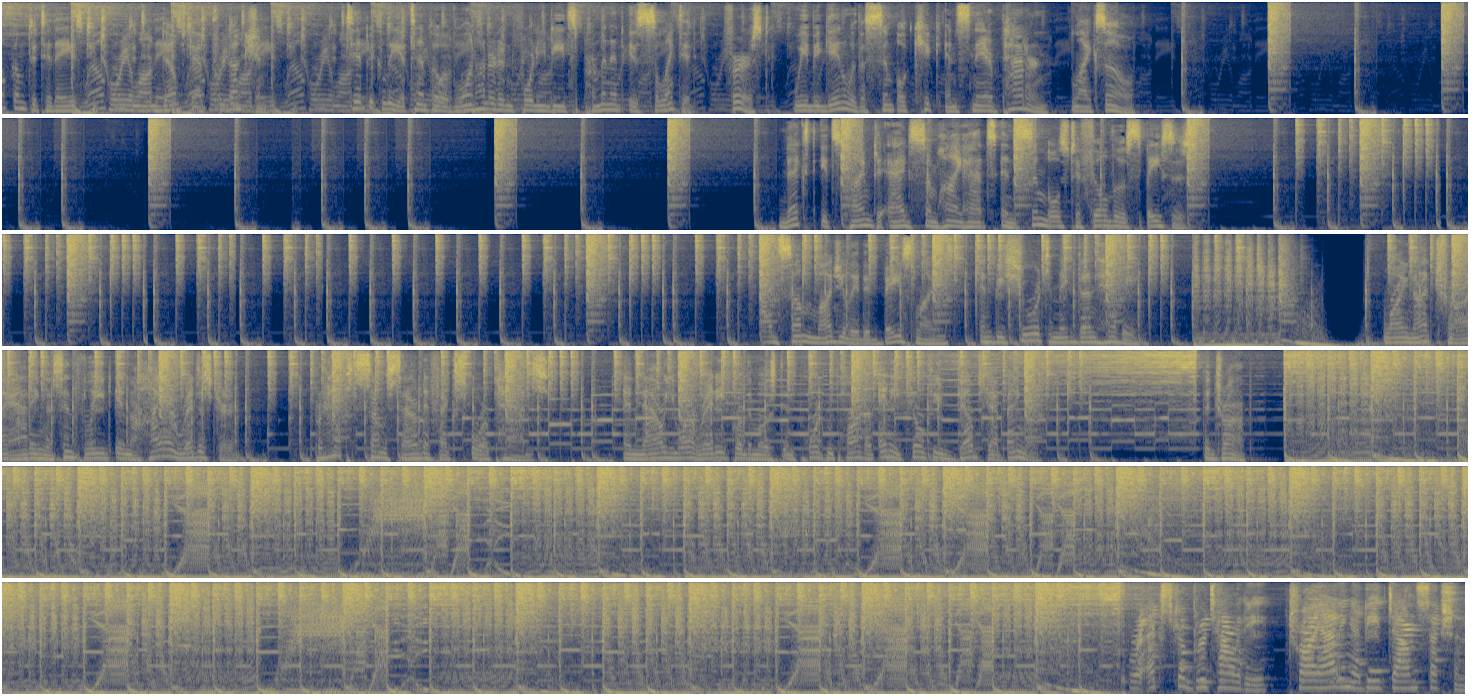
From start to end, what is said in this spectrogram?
Welcome to today's Welcome tutorial to on today's dubstep tutorial production. tutorial on Typically a tempo of 140 beats per minute is selected. First, we begin with a simple kick and snare pattern, like so. Next it's time to add some hi-hats and cymbals to fill those spaces. Some modulated bass lines, and be sure to make them heavy. Why not try adding a synth lead in a higher register? Perhaps some sound effects or pads. And now you are ready for the most important part of any filthy dubstep banger. The drop. Extra brutality, try adding a beatdown section.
